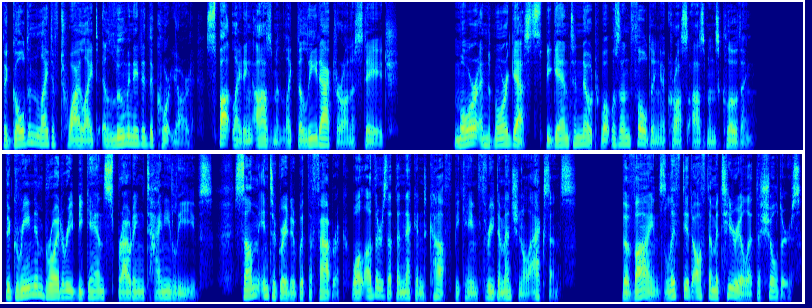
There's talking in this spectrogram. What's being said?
the golden light of twilight illuminated the courtyard, spotlighting Osmond like the lead actor on a stage. More and more guests began to note what was unfolding across Osmond's clothing. The green embroidery began sprouting tiny leaves, some integrated with the fabric, while others at the neck and cuff became three dimensional accents. The vines lifted off the material at the shoulders,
